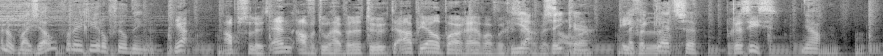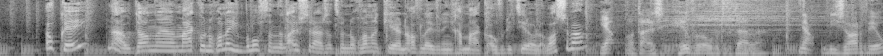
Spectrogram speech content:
En ook wij zelf reageren op veel dingen. Ja, absoluut. En af en toe hebben we natuurlijk de APL-bar, waar we gezellig Ja, met z'n zeker. Lo- kletsen. Precies. Ja. Oké, nou dan eh, maken we nog wel even belofte aan de luisteraars dat we nog wel een keer een aflevering gaan maken over de Tiroler Wassenbaan. Ja, want daar is heel veel over te vertellen. Ja, bizar veel.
